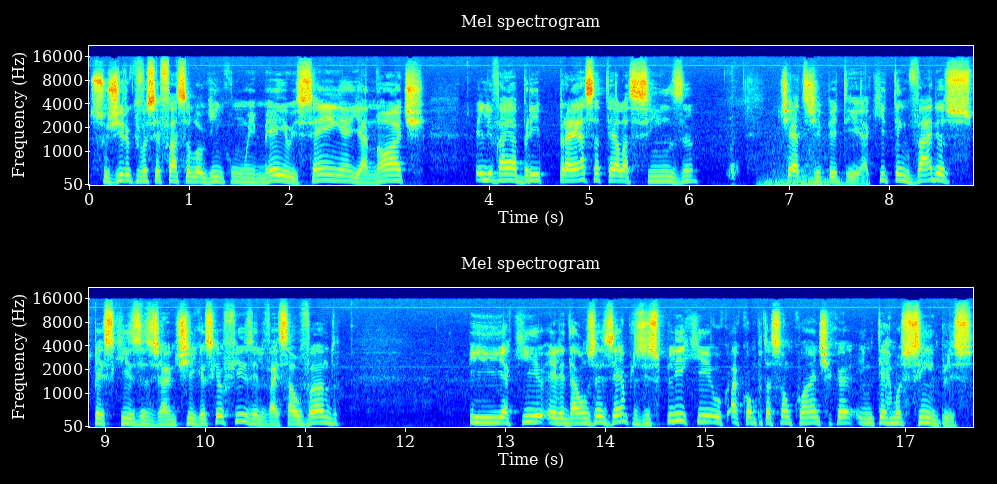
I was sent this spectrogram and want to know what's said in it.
Sugiro que você faça login com um e-mail e senha e anote. Ele vai abrir para essa tela cinza Chat GPT. Aqui tem várias pesquisas já antigas que eu fiz, ele vai salvando. E aqui ele dá uns exemplos, explique a computação quântica em termos simples.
